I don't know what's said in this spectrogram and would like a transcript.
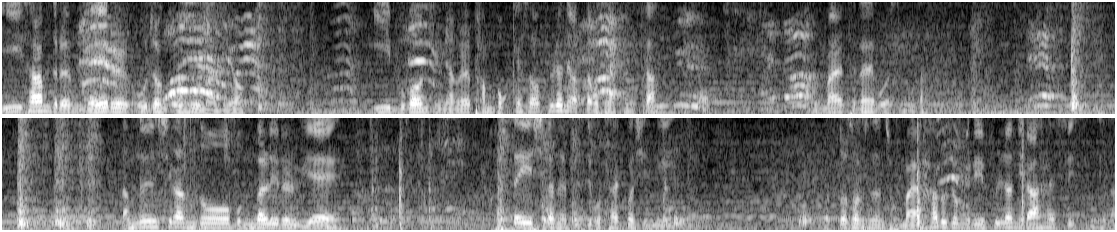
이 사람들은 매일을 오전 오후로 나뉘어 이 무거운 중량을 반복해서 훈련해 왔다고 생각하니까 정말 대단해 보였습니다. 남는 시간도 몸 관리를 위해 헛되이 시간을 쓰지 못할 것이니 역도 선수는 정말 하루 종일이 훈련이라 할 수 있습니다.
